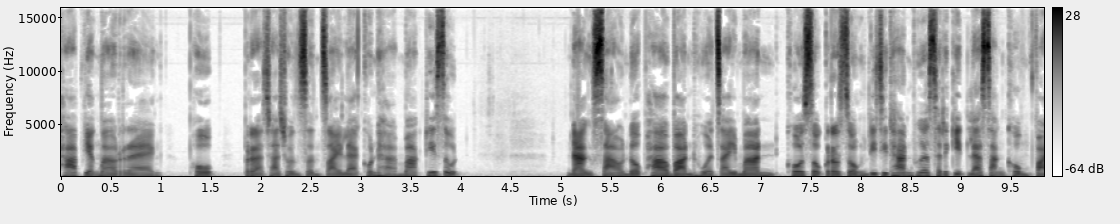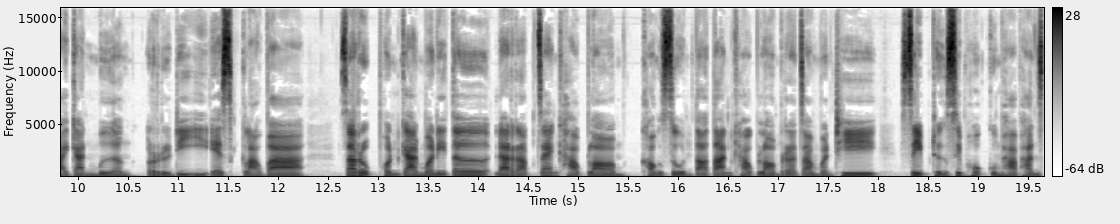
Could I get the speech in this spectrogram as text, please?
ภาพยังมาแรง พบ ประชาชนสนใจและค้นหามากที่สุด นางสาวนพาวันหัวใจมั่น โฆษกกระทรวงดิจิทัลเพื่อเศรษฐกิจและสังคมฝ่ายการเมือง หรือ DES กล่าวว่า สรุปผลการมอนิเตอร์และรับแจ้งข่าวปลอม ของศูนย์ต่อต้านข่าวปลอมประจำวันที่ 10-16 กุมภาพันธ์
